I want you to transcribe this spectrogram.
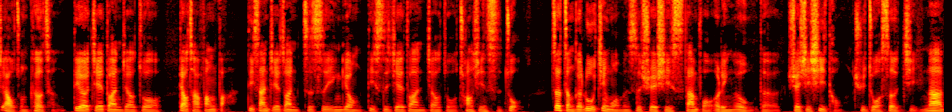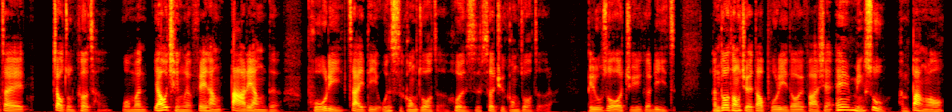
校准课程，第二阶段叫做调查方法，第三阶段知识应用，第四阶段叫做创新实作。这整个路径我们是学习斯坦福二零二五的学习系统去做设计。那在校准课程，我们邀请了非常大量的普里在地文史工作者或者是社区工作者来。比如说，我举一个例子，很多同学到普里都会发现，哎，民宿很棒哦，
